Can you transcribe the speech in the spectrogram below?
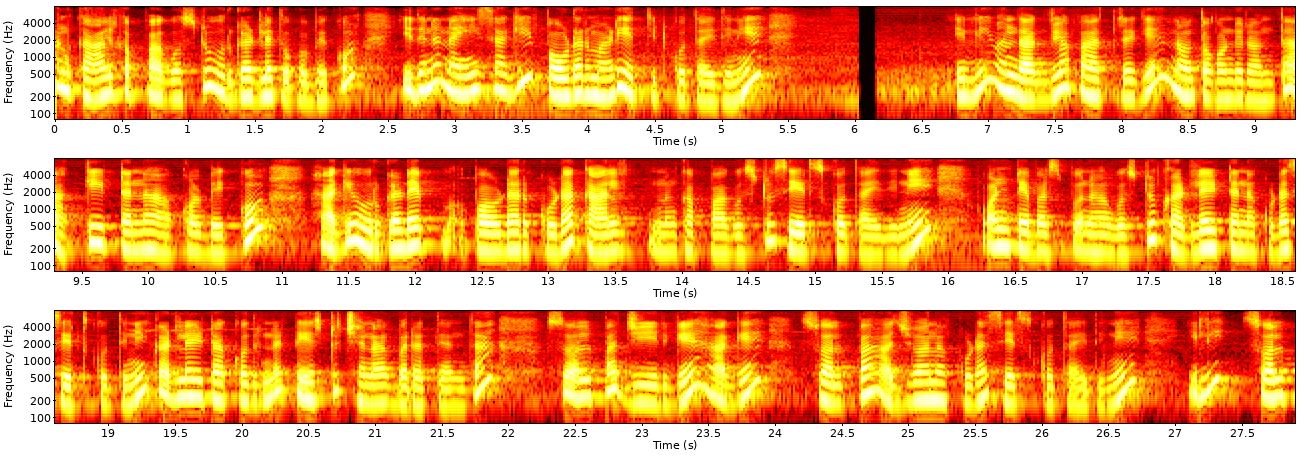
ಒಂದು ಕಾಲು ಕಪ್ ಆಗೋಷ್ಟು ಹುರ್ಗಡ್ಲೆ ತೊಗೋಬೇಕು. ಇದನ್ನು ನೈಸಾಗಿ ಪೌಡರ್ ಮಾಡಿ ಎತ್ತಿಟ್ಕೋತಾ ಇದ್ದೀನಿ. ಇಲ್ಲಿ ಒಂದು ಅಗ್ಲ ಪಾತ್ರೆಗೆ ನಾವು ತೊಗೊಂಡಿರೋಂಥ ಅಕ್ಕಿ ಹಿಟ್ಟನ್ನು ಹಾಕ್ಕೊಳ್ಬೇಕು. ಹಾಗೆ ಹೊರಗಡೆ ಪೌಡರ್ ಕೂಡ ಕಾಲು ಕಪ್ ಆಗೋಷ್ಟು ಸೇರಿಸ್ಕೊತಾ ಇದ್ದೀನಿ. ಒನ್ ಟೇಬಲ್ ಸ್ಪೂನ್ ಆಗೋಷ್ಟು ಕಡಲೆ ಹಿಟ್ಟನ್ನು ಕೂಡ ಸೇರಿಸ್ಕೊತೀನಿ. ಕಡಲೆ ಹಿಟ್ಟು ಹಾಕೋದ್ರಿಂದ ಟೇಸ್ಟು ಚೆನ್ನಾಗಿ ಬರುತ್ತೆ ಅಂತ. ಸ್ವಲ್ಪ ಜೀರಿಗೆ ಹಾಗೆ ಸ್ವಲ್ಪ ಅಜ್ವಾನ ಕೂಡ ಸೇರಿಸ್ಕೊತಾ ಇದ್ದೀನಿ. ಇಲ್ಲಿ ಸ್ವಲ್ಪ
